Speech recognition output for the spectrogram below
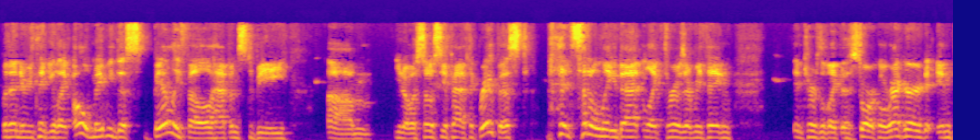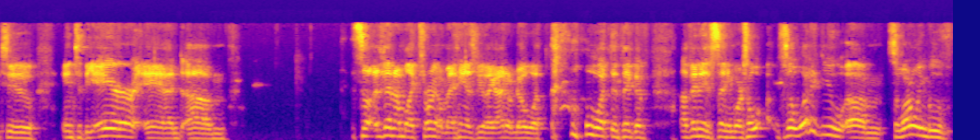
But then if you're thinking like, oh, maybe this Bailey fellow happens to be um, you know a sociopathic rapist, then suddenly that like throws everything in terms of like the historical record into into the air and um so then I'm like throwing up my hands, being like, I don't know what what to think of of any of this anymore. So so what did you um so why don't we move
